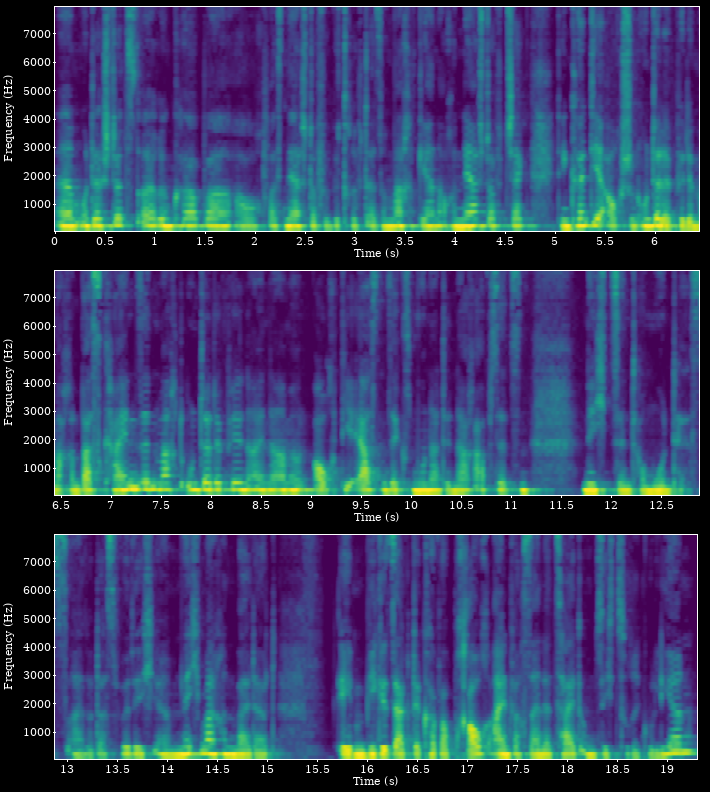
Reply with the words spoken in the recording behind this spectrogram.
Ähm, unterstützt euren Körper auch, was Nährstoffe betrifft. Also macht gerne auch einen Nährstoffcheck. Den könnt ihr auch schon unter der Pille machen. Was keinen Sinn macht unter der Pilleneinnahme und auch die ersten sechs Monate nach Absetzen nicht sind Hormontests. Also das würde ich ähm, nicht machen, weil dort eben, wie gesagt, der Körper braucht einfach seine Zeit, um sich zu regulieren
